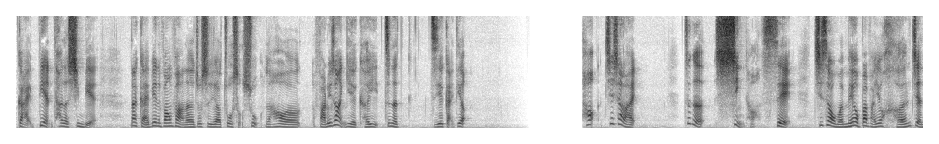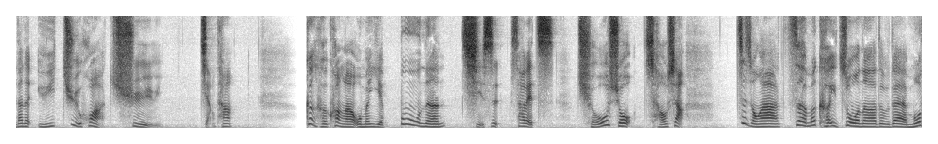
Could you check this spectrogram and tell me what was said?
改变他的性别。那改变的方法呢，就是要做手术，然后法律上也可以真的直接改掉。好，接下来这个性哈 s a y 其实我们没有办法用很简单的一句话去讲它，更何况啊，我们也不能歧视、sabotage、嘲笑、嘲笑这种啊，怎么可以做呢？对不对？莫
